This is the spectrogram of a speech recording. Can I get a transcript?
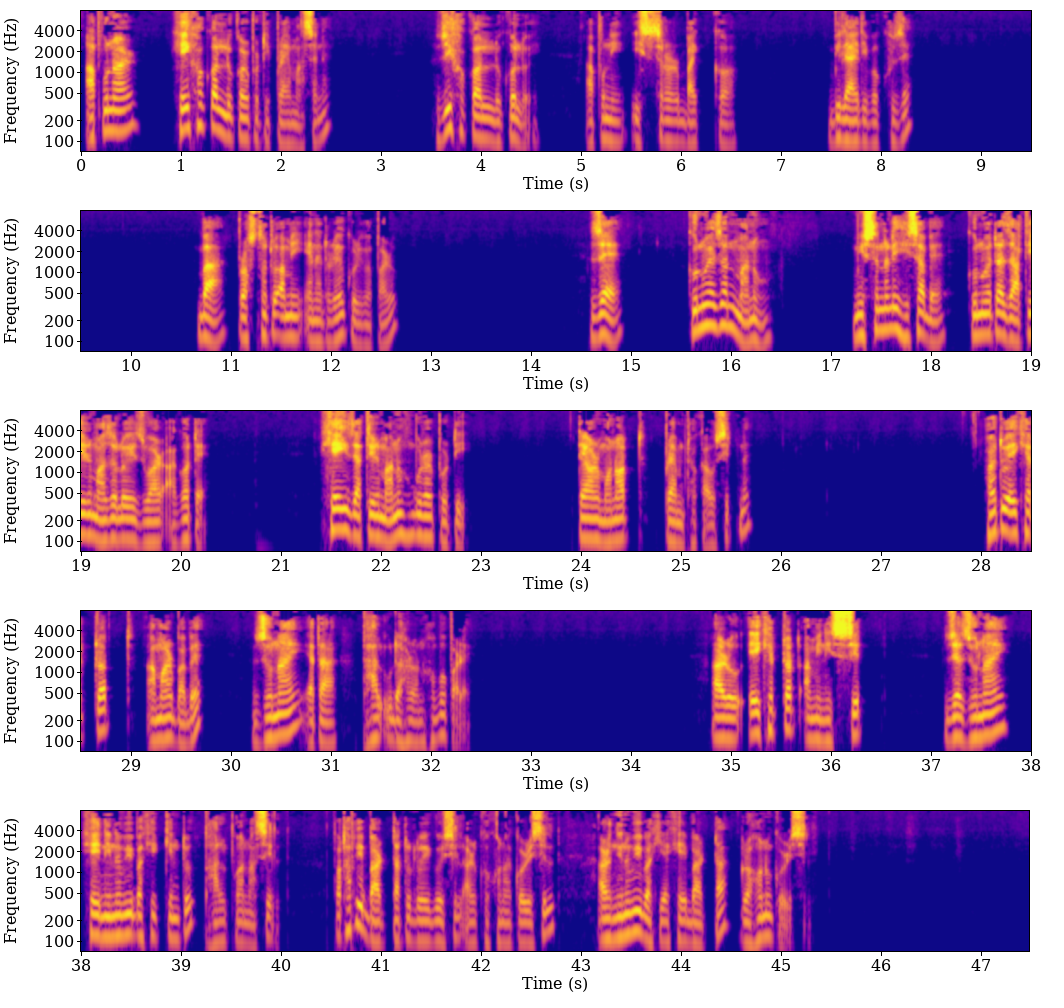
আপোনাৰ সেইসকল লোকৰ প্ৰতি প্ৰেম আছেনে? যিসকল লোকলৈ আপুনি ঈশ্বৰৰ বাক্য বিলাই দিব খোজে? বা প্ৰশ্নটো আমি এনেদৰেও কৰিব পাৰোঁ। যে কোনো এজন মানুহ মিছনেৰী হিচাপে কোনো এটা জাতিৰ মাজলৈ যোৱাৰ আগতে সেই জাতিৰ মানুহবোৰৰ প্ৰতি তেওঁৰ মনত প্ৰেম থকা উচিত নে? হয়তো এই ক্ষেত্ৰত আমাৰ বাবে জোনাই এটা ভাল উদাহৰণ হ'ব পাৰে। আৰু এই ক্ষেত্ৰত আমি নিশ্চিত যে জোনাই সেই নিনবীবাসীক কিন্তু ভাল পোৱা নাছিল। তথাপি বাৰ্তাটো লৈ গৈছিল আৰু ঘোষণা কৰিছিল আৰু নিনবীবাসীয়ে সেই বাৰ্তা গ্ৰহণো কৰিছিল।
